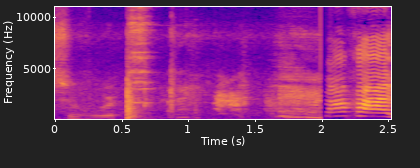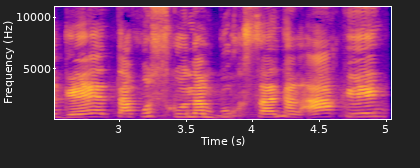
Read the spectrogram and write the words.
Sure. Kakaget, tapos ko nang buksan ang aking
